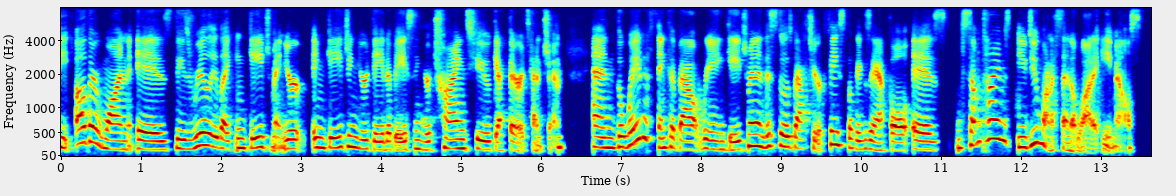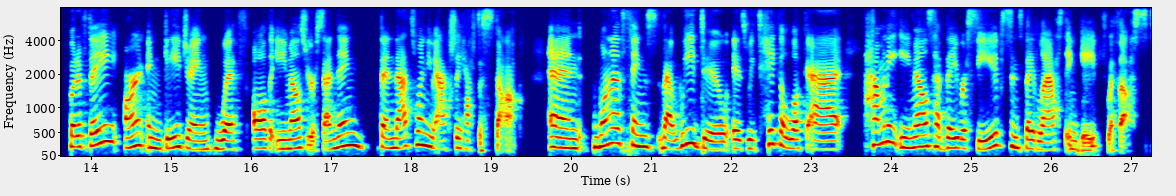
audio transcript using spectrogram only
The other one is these really like engagement. You're engaging your database and you're trying to get their attention. And the way to think about re engagement, and this goes back to your Facebook example, is sometimes you do want to send a lot of emails. But if they aren't engaging with all the emails you're sending, then that's when you actually have to stop. And one of the things that we do is we take a look at how many emails have they received since they last engaged with us.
